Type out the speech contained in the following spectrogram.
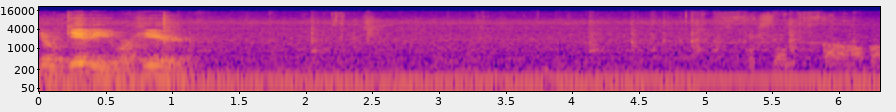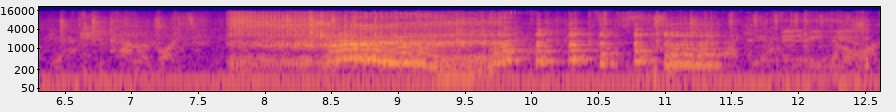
Yo, Gibby, we're here. Extend. Gotta hop up here. Hammer point. Back here. Enemy Level here. one.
